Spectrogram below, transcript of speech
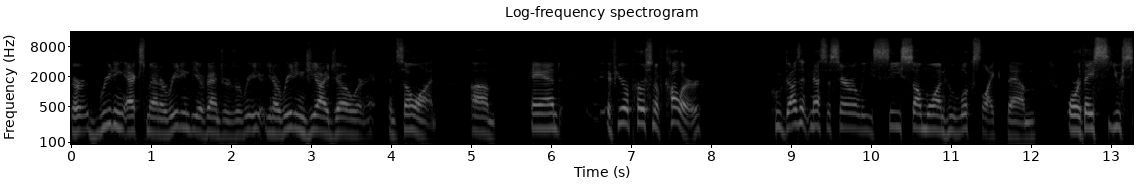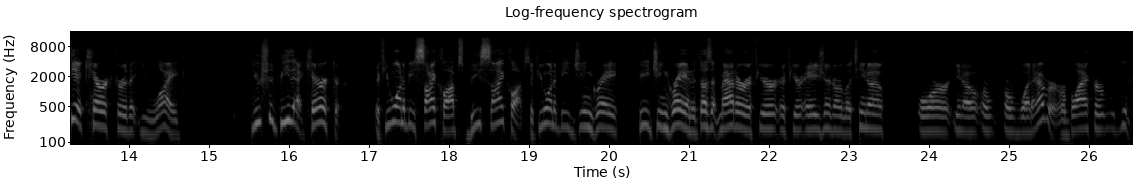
or reading X Men or reading the Avengers or re, you know reading GI Joe or and so on. Um, and if you're a person of color who doesn't necessarily see someone who looks like them, or they see you see a character that you like, you should be that character. If you want to be Cyclops, be Cyclops. If you want to be Jean Grey, be Jean Grey. And it doesn't matter if you're if you're Asian or Latino or you know or or whatever or black or you know,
